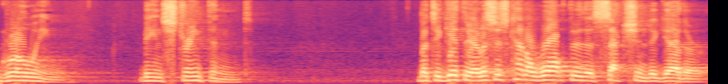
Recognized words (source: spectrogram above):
growing, being strengthened. But to get there, let's just kind of walk through this section together.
